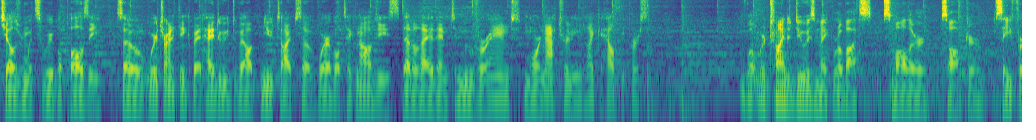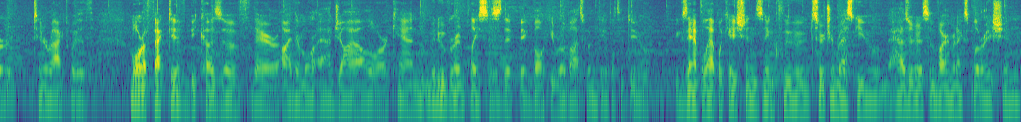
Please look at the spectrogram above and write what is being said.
children with cerebral palsy. So we're trying to think about how do we develop new types of wearable technologies that allow them to move around more naturally like a healthy person. What we're trying to do is make robots smaller, softer, safer to interact with, more effective because of they're either more agile or can maneuver in places that big bulky robots wouldn't be able to do. Example applications include search and rescue, hazardous environment exploration,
